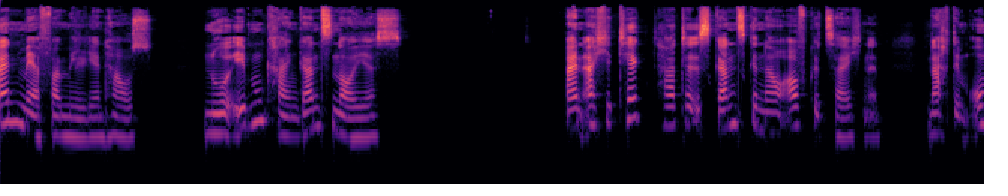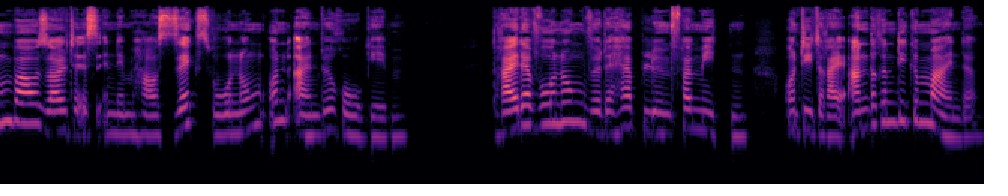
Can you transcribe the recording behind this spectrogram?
ein Mehrfamilienhaus, nur eben kein ganz neues. Ein Architekt hatte es ganz genau aufgezeichnet. Nach dem Umbau sollte es in dem Haus sechs Wohnungen und ein Büro geben. Drei der Wohnungen würde Herr Blüm vermieten und die drei anderen die Gemeinde.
